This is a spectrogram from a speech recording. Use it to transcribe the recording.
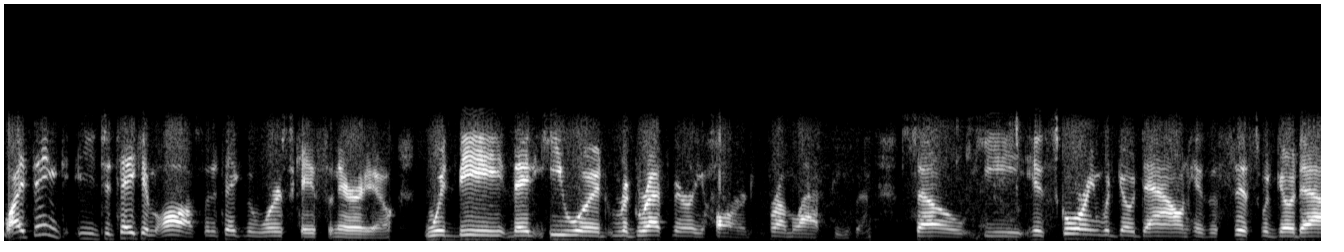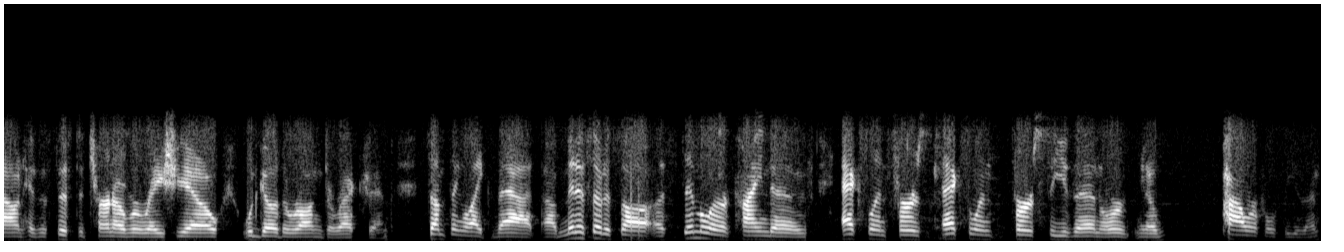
Well, I think to take him off, so to take the worst case scenario, would be that he would regress very hard from last season. So he his scoring would go down, his assists would go down, his assist to turnover ratio would go the wrong direction something like that. Uh, Minnesota saw a similar kind of excellent first excellent first season or you know powerful season,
